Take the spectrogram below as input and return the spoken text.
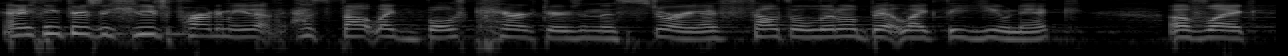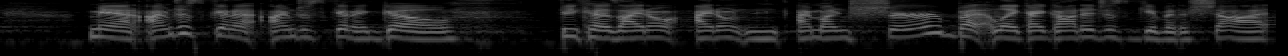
And I think there's a huge part of me that has felt like both characters in this story. I felt a little bit like the eunuch of like, man, I'm just gonna, I'm just gonna go because I don't, I don't, I'm unsure, but like I gotta just give it a shot.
